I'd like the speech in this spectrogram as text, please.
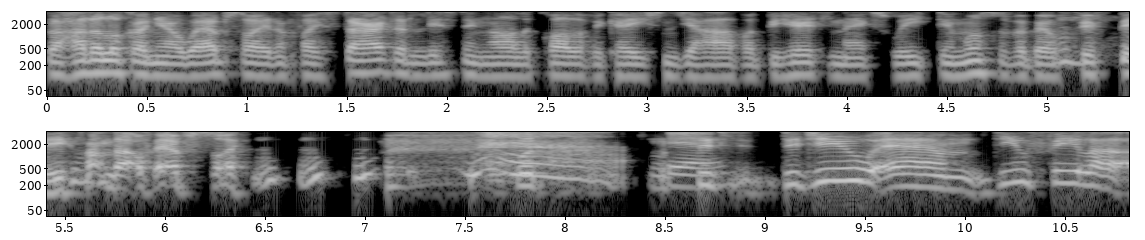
So I had a look on your website. If I started listing all the qualifications you have, I'd be here till next week. They must have about 15 on that website. but yeah. did did you um do you feel uh,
